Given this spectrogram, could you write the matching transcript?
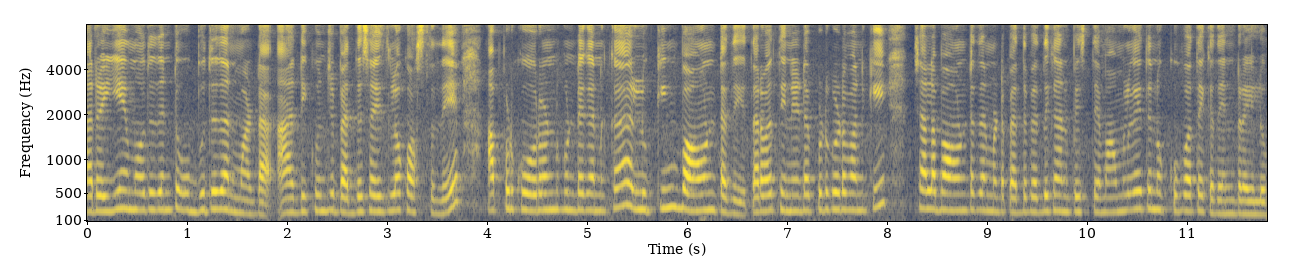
ఆ రొయ్య ఏమవుతుందంటే ఉబ్బుతుంది అనమాట అది కొంచెం పెద్ద సైజులోకి వస్తుంది. అప్పుడు కూర వండుకుంటే కనుక లుకింగ్ బాగుంటుంది. తర్వాత తినేటప్పుడు కూడా మనకి చాలా బాగుంటుంది అనమాట పెద్ద పెద్దగా అనిపిస్తే మామూలుగా అయితే నొక్కుపోతాయి కదా ఎండ్రాయిలు.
